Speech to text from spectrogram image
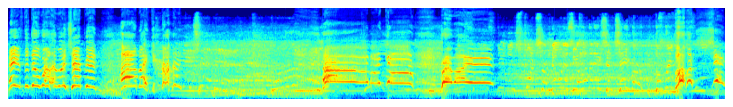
He is the new World Heavyweight Champion. Oh my God! Oh my God! Bray Wyatt! Stealing structure known as the Elimination Chamber. Oh shit!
